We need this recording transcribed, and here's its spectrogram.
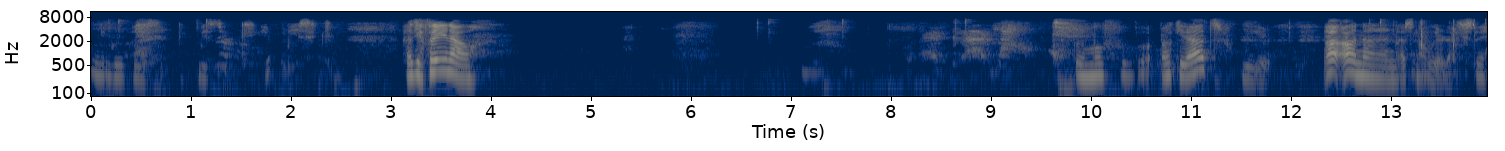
Basic, basic, yeah, basic. Okay, play now. Remove. Okay, that's weird. Uh, oh, no, no, that's not weird actually.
